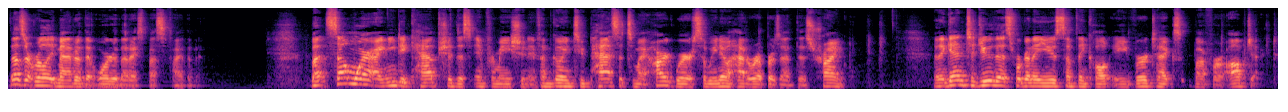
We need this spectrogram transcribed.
Doesn't really matter the order that I specify them in. But somewhere I need to capture this information if I'm going to pass it to my hardware so we know how to represent this triangle. And again, to do this, we're going to use something called a vertex buffer object.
